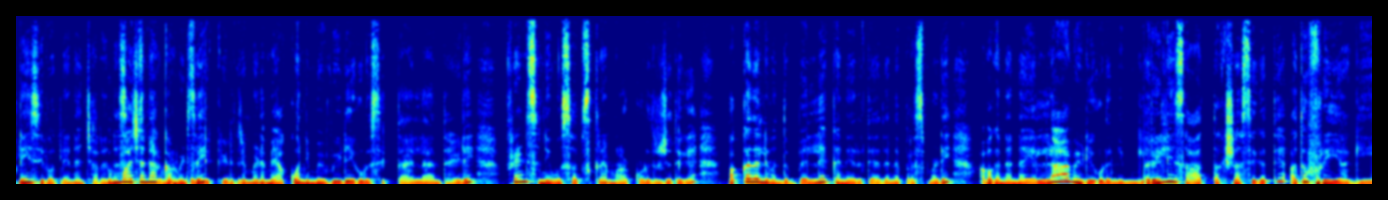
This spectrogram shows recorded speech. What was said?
ಪ್ಲೀಸ್ ಇವಾಗಲೇ ನನ್ನ ಚಾನಲ್ ತುಂಬ ಜನ ಕಮೆಂಟ್ಸಲ್ಲಿ ಕೇಳಿದ್ರೆ ಮೇಡಮ್ ಯಾಕೋ ನಿಮ್ಮ ವಿಡಿಯೋಗಳು ಸಿಗ್ತಾ ಇಲ್ಲ ಅಂತ ಹೇಳಿ ಫ್ರೆಂಡ್ಸ್ ನೀವು ಸಬ್ಸ್ಕ್ರೈಬ್ ಮಾಡ್ಕೊಳ್ಳೋದ್ರ ಜೊತೆಗೆ ಪಕ್ಕದಲ್ಲಿ ಒಂದು ಬೆಲ್ಲೈಕನ್ ಇರುತ್ತೆ ಅದನ್ನು ಪ್ರೆಸ್ ಮಾಡಿ. ಅವಾಗ ನನ್ನ ಎಲ್ಲ ವಿಡಿಯೋಗಳು ನಿಮಗೆ ರಿಲೀಸ್ ಆದ ತಕ್ಷಣ ಸಿಗುತ್ತೆ ಅದು ಫ್ರೀಯಾಗಿ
